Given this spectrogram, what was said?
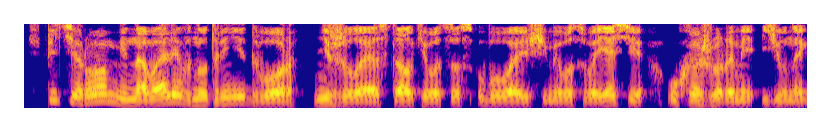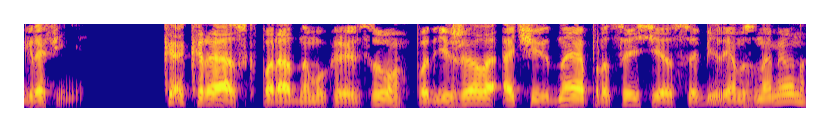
В пятером миновали внутренний двор, не желая сталкиваться с убывающими во свояси ухажерами юной графини. Как раз к парадному крыльцу подъезжала очередная процессия с обилием знамен,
